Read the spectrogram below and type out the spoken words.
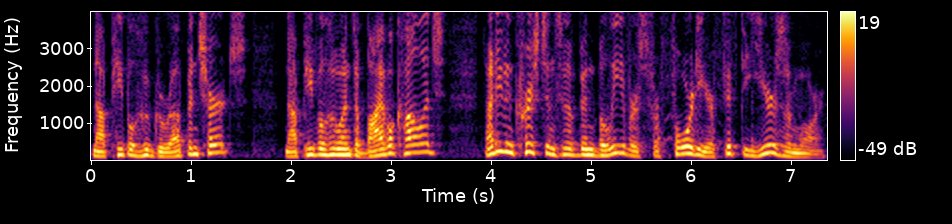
not people who grew up in church, not people who went to Bible college, not even Christians who have been believers for 40 or 50 years or more.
